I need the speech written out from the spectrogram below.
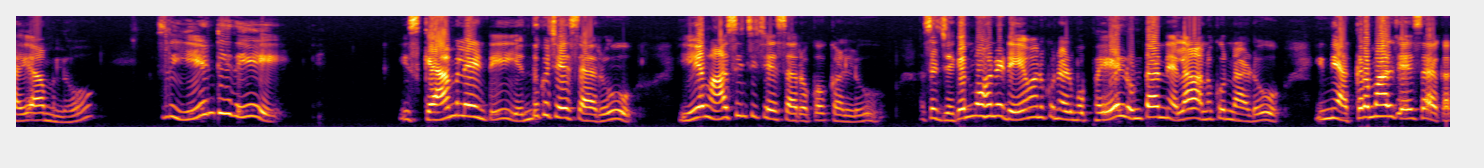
హయాంలో అసలు ఏంటిది? ఈ స్కామ్లు ఏంటి? ఎందుకు చేశారు? ఏం ఆశించి చేశారు ఒక్కొక్కళ్ళు? అసలు జగన్మోహన్ రెడ్డి ఏమనుకున్నాడు? ముప్పై ఏళ్ళు ఉంటానని ఎలా అనుకున్నాడు? ఇన్ని అక్రమాలు చేశాక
